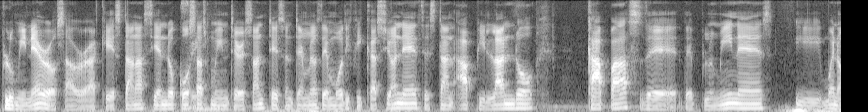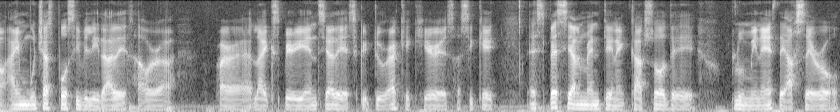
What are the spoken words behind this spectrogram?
plumineros ahora que están haciendo cosas muy interesantes en términos de modificaciones, están apilando capas de, de plumines y bueno, hay muchas posibilidades ahora para la experiencia de escritura que quieres, así que especialmente en el caso de plumines de acero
